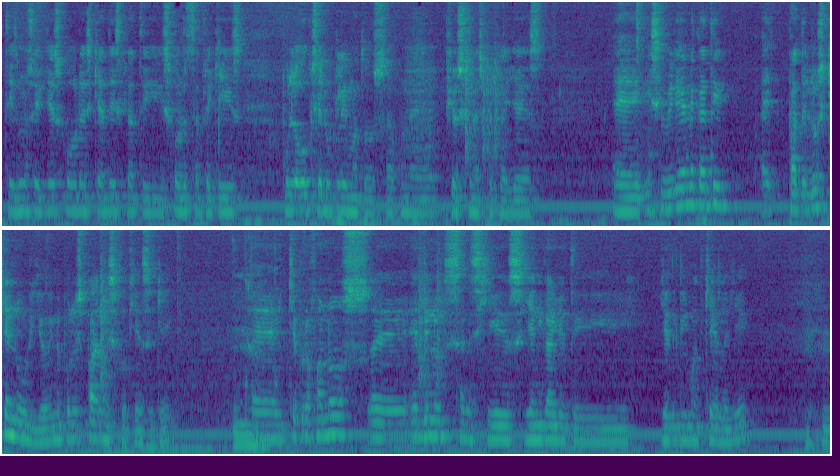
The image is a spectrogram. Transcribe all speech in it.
τις μεσογειακές χώρες και αντίστοιχα τις χώρες της Αφρικής που λόγω ξηρού κλίματος έχουν πιο συχνές πυρκαγιές. Ε, η Σιβηρία είναι κάτι ε, παντελώς καινούριο. Είναι πολύ σπάνιες φωτιές εκεί. Ναι. Ε, και προφανώς ε, εντείνουν τι ανησυχίες γενικά για, τη, για την κλιματική αλλαγή. Μμμ.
